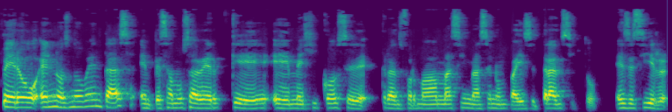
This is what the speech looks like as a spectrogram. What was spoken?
pero en los noventas empezamos a ver que eh, México se transformaba más y más en un país de tránsito. Es decir,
